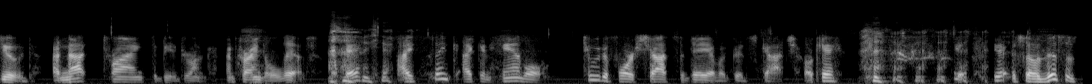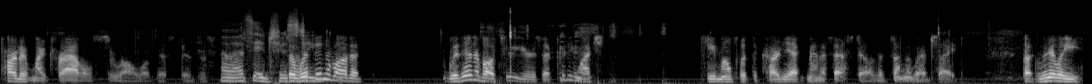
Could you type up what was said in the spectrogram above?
Dude, I'm not trying to be a drunk. I'm trying to live. Okay. Yeah. I think I can handle two to four shots a day of a good scotch. Okay. yeah, yeah, so this is part of my travels through all of this business. Oh, that's interesting. So within about a within about two years, I pretty much came up with the cardiac manifesto that's on the website. But really,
